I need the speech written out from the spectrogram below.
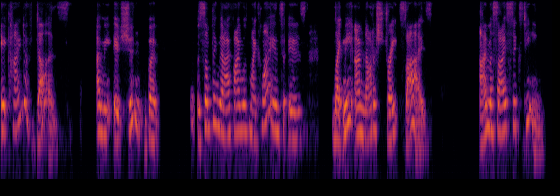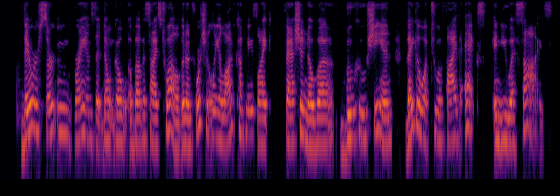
It kind of does. I mean, it shouldn't, but something that I find with my clients is like me, I'm not a straight size. I'm a size 16. There are certain brands that don't go above a size 12. And unfortunately, a lot of companies like Fashion Nova, Boohoo, Shein, they go up to a 5X in US size.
